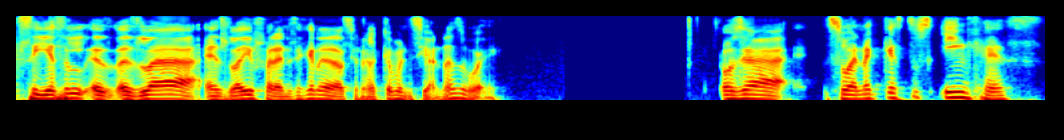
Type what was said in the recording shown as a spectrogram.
sí es, el- es, es la, es la diferencia generacional que mencionas, güey. O sea, suena que estos inges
